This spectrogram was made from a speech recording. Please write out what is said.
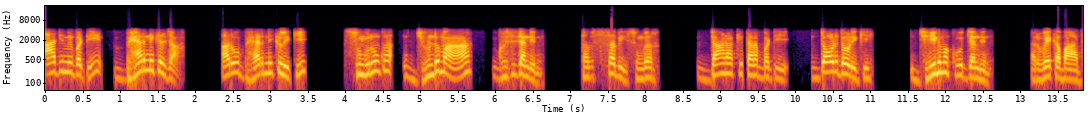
आदमी बटी भैर निकल जा। और वो भैर निकली कि सुंगरों का झुंड में घुस जांदिन। तब सभी सुंगर डांडा की तरफ़ बटी दौड़ी दौड़ी की झील में कूद जांदिन। और वे का बाद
